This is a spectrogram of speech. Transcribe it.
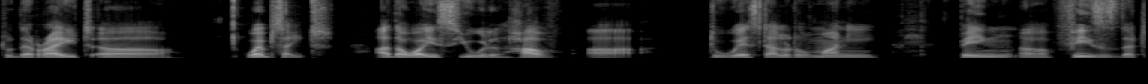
to the right uh, website. Otherwise you will have uh, to waste a lot of money paying uh, fees that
